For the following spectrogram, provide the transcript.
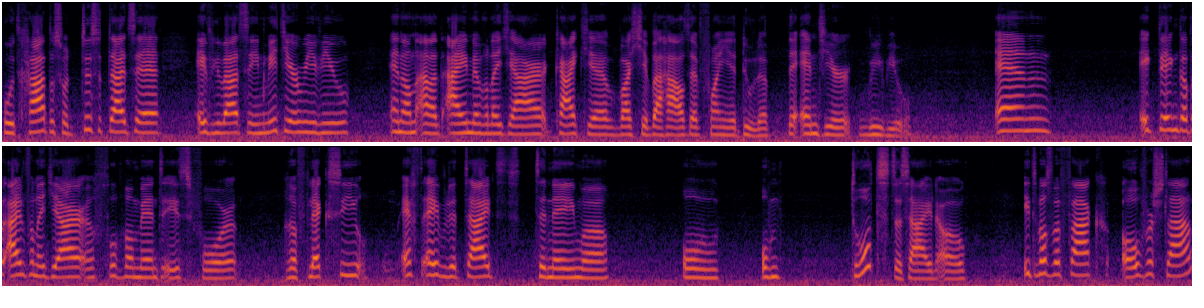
hoe het gaat. Een soort tussentijdse evaluatie, mid-year review. En dan aan het einde van het jaar kijk je wat je behaald hebt van je doelen. De end-year review. En ik denk dat het eind van het jaar een goed moment is voor reflectie. Om echt even de tijd te nemen om, om trots te zijn ook. Iets wat we vaak overslaan.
